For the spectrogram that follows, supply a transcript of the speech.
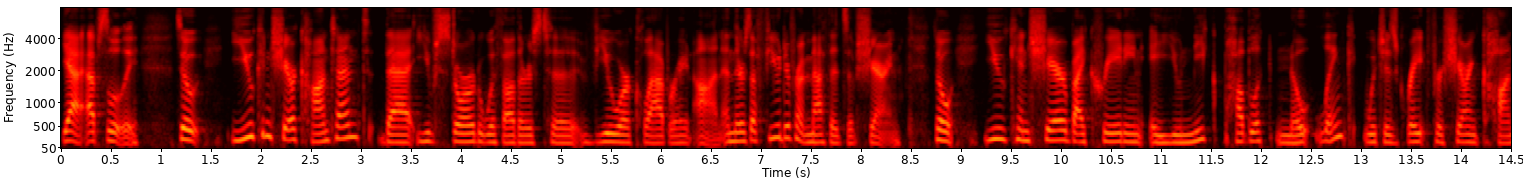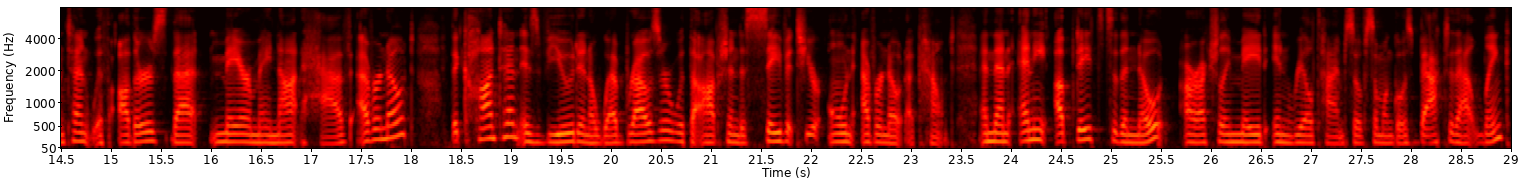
Yeah, absolutely. So you can share content that you've stored with others to view or collaborate on. And there's a few different methods of sharing. So you can share by creating a unique public note link, which is great for sharing content with others that may or may not have Evernote. The content is viewed in a web browser with the option to save it to your own Evernote account. And then any updates to the note are actually made in real time. So if someone goes back to that link,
